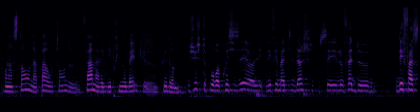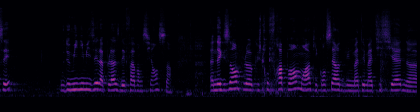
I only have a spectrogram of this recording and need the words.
pour l'instant, on n'a pas autant de femmes avec des prix Nobel que, d'hommes. Juste pour préciser, euh, l'effet Mathilda, c'est le fait d'effacer ou de minimiser la place des femmes en sciences. Un exemple que je trouve frappant, moi, qui concerne une mathématicienne euh,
